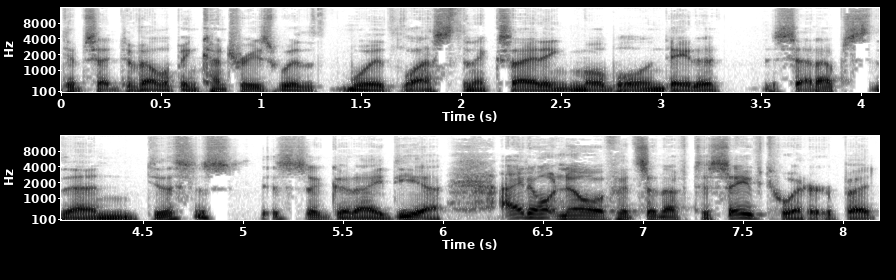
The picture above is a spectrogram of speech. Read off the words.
Tip said, developing countries with with less than exciting mobile and data setups, then this is this is a good idea. I don't know if it's enough to save Twitter, but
